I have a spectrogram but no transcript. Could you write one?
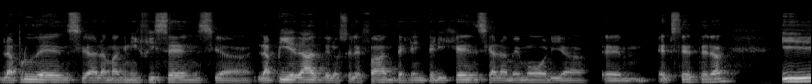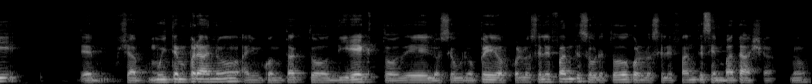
la prudencia, la magnificencia, la piedad de los elefantes, la inteligencia, la memoria, em, etc. Y eh, ya muy temprano hay un contacto directo de los europeos con los elefantes, sobre todo con los elefantes en batalla. ¿no?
